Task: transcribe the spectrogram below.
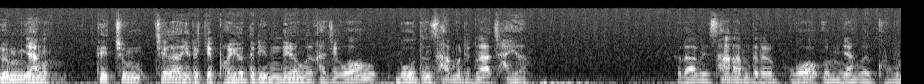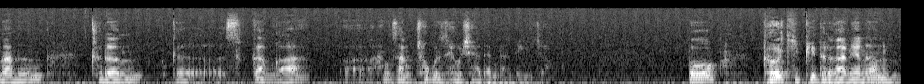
음양, 대충 제가 이렇게 보여드린 내용을 가지고 모든 사물이나 자연, 그 다음에 사람들을 보고 음양을 구분하는 그런 그 습관과 어, 항상 촉을 세우셔야 된다는 얘기죠. 또 더 깊이 들어가면은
